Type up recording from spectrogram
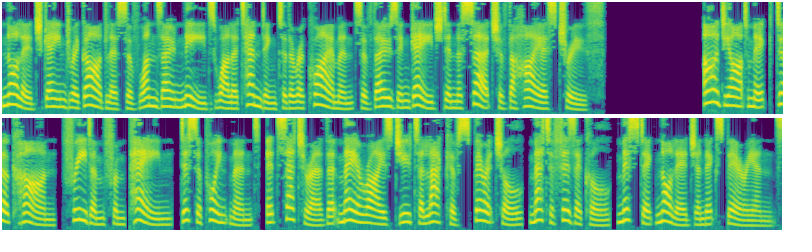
knowledge gained regardless of one's own needs while attending to the requirements of those engaged in the search of the highest truth. Adhyatmik dukhan, freedom from pain, disappointment, etc. that may arise due to lack of spiritual, metaphysical, mystic knowledge and experience.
